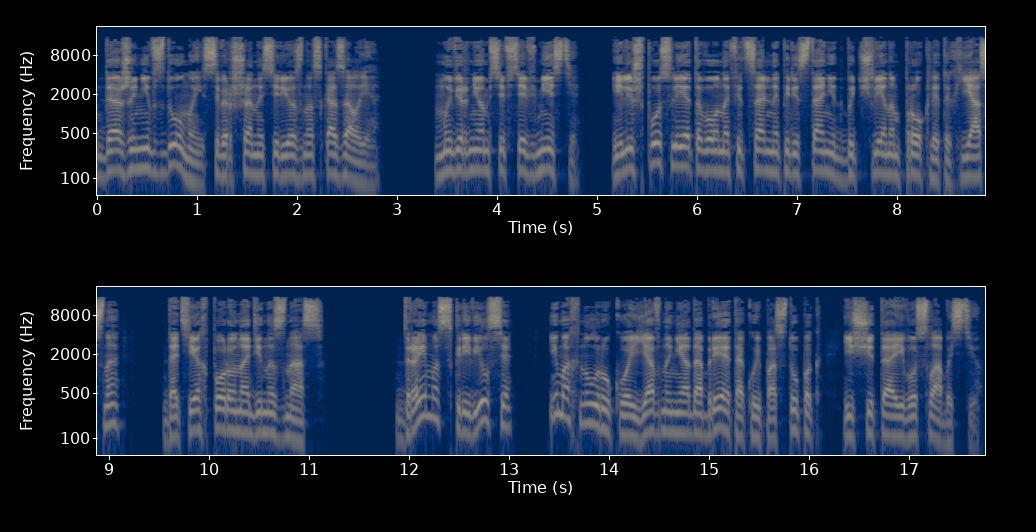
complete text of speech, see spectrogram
Даже не вздумай, совершенно серьезно сказал я. Мы вернемся все вместе, и лишь после этого он официально перестанет быть членом проклятых, ясно? До тех пор он один из нас. Дреймос скривился и махнул рукой, явно не одобряя такой поступок и считая его слабостью.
